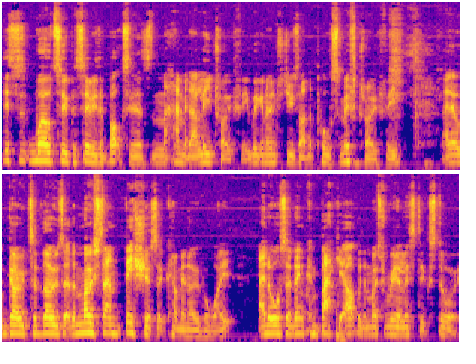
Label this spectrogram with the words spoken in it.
this World Super Series of Boxing as the Muhammad Ali Trophy. We're going to introduce like the Paul Smith Trophy, and it'll go to those that are the most ambitious at coming overweight, and also then can back it up with the most realistic story.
